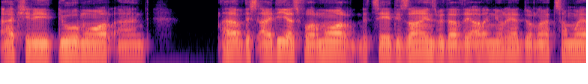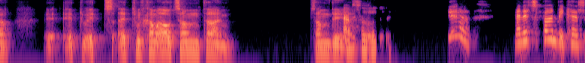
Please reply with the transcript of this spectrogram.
actually do more and have these ideas for more let's say designs whether they are in your head or not somewhere it it it, it will come out sometime someday Absolutely. Yeah. And it's fun because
